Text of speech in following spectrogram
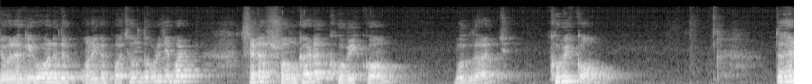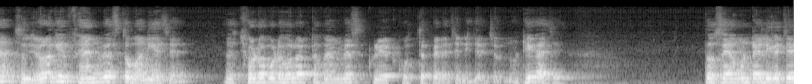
জোনাকিকে অনেকে অনেকে পছন্দ করেছে বাট সেটার সংখ্যাটা খুবই কম, বুঝতে পারছ? খুবই কম। তো হ্যাঁ তো জোনাকি ফ্যান বেস তো বানিয়েছে, ছোটো করে হলেও একটা ফ্যান বেস ক্রিয়েট করতে পেরেছে নিজের জন্য, ঠিক আছে? তো সে এমনটাই লিখেছে,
